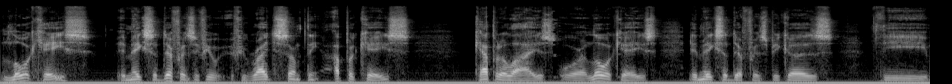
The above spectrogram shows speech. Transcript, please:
lowercase it makes a difference if you if you write something uppercase capitalized or lowercase it makes a difference because the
